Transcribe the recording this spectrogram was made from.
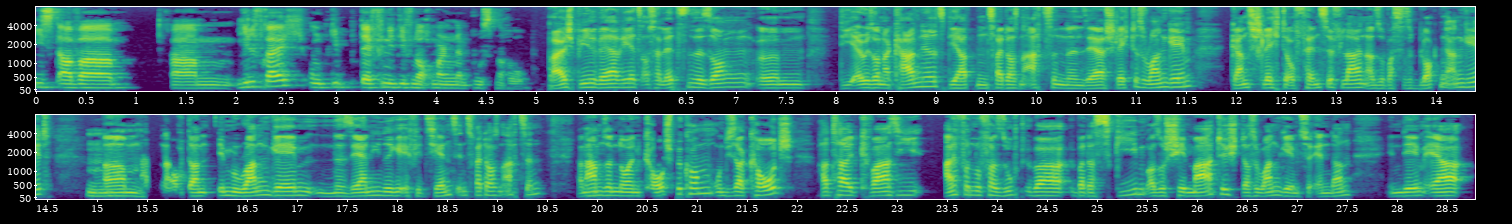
ist aber ähm, hilfreich und gibt definitiv nochmal einen Boost nach oben. Beispiel wäre jetzt aus der letzten Saison ähm, die Arizona Cardinals, die hatten 2018 ein sehr schlechtes Run-Game, ganz schlechte Offensive Line, also was das Blocken angeht. Mhm. Ähm, hatten auch dann im Run-Game eine sehr niedrige Effizienz in 2018. Dann haben sie einen neuen Coach bekommen und dieser Coach hat halt quasi einfach nur versucht, über, über das Scheme, also schematisch das Run-Game zu ändern, indem er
